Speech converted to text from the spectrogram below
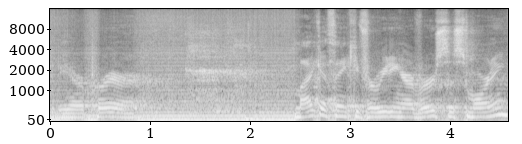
To be our prayer. Micah, thank you for reading our verse this morning.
